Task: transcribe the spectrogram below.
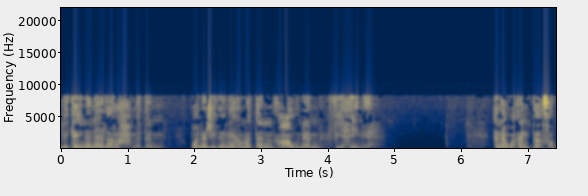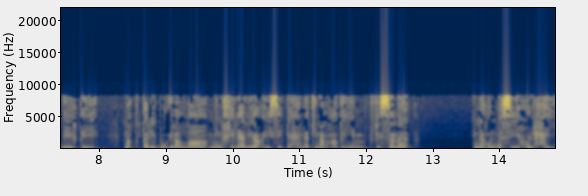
لكي ننال رحمة ونجد نعمة عونا في حينه. أنا وأنت صديقي نقترب إلى الله من خلال رئيس كهنتنا العظيم في السماء. إنه المسيح الحي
